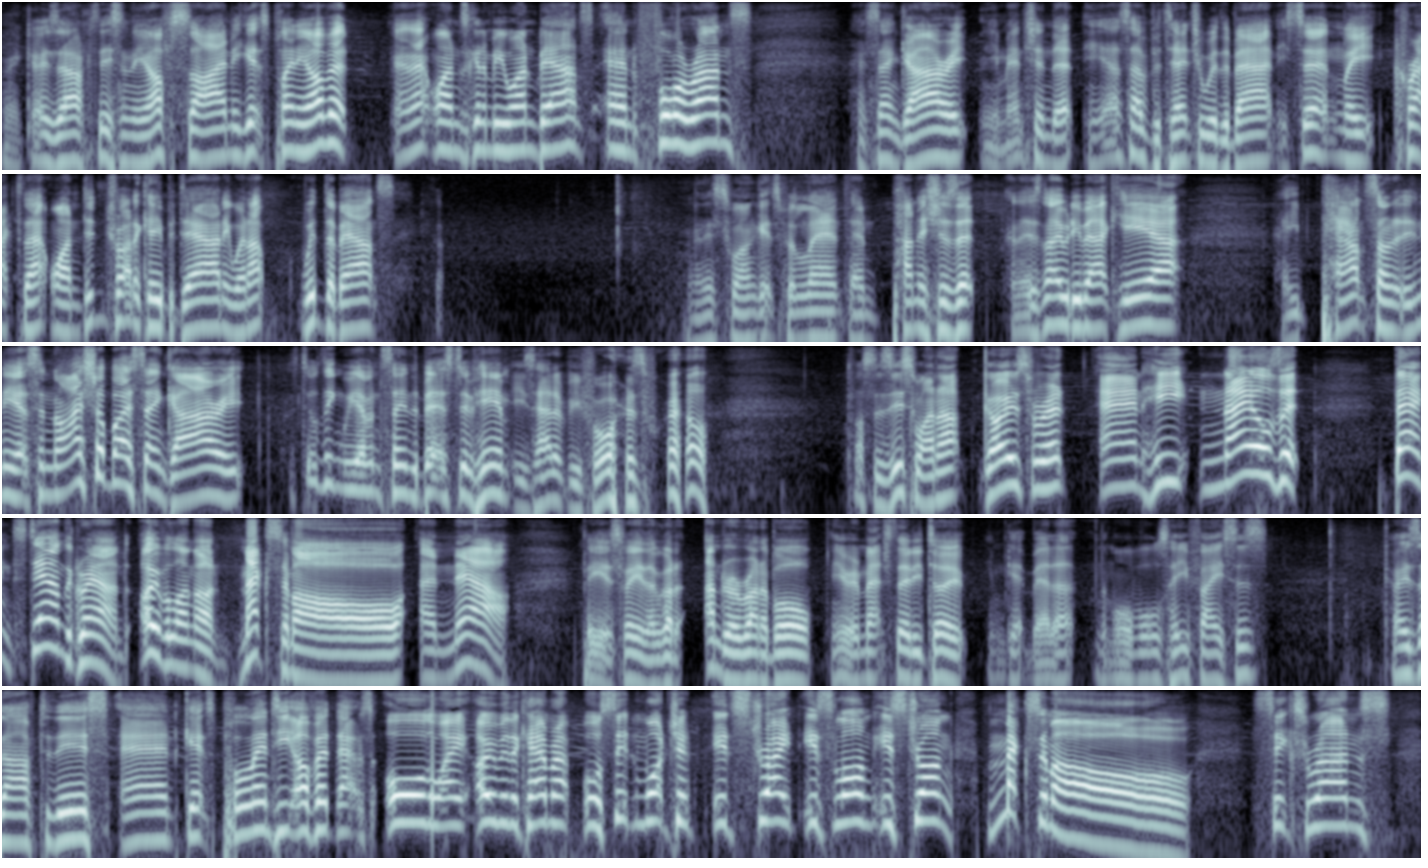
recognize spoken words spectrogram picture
It goes after this in the offside, and he gets plenty of it. And that one's going to be one bounce and four runs. And Sangari, you mentioned that he does have potential with the bat. He certainly cracked that one. Didn't try to keep it down. He went up with the bounce. And this one gets for length and punishes it. And there's nobody back here. He pounced on it, didn't he? It's a nice shot by Sangari. I still think we haven't seen the best of him. He's had it before as well. Tosses this one up, goes for it, and he nails it. Banked down the ground, over long on Maximo. And now PSV, they've got under a runner ball here in match 32. Can get better the more balls he faces. Goes after this and gets plenty of it. That was all the way over the camera. We'll sit and watch it. It's straight, it's long, it's strong. Maximo. Six runs.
